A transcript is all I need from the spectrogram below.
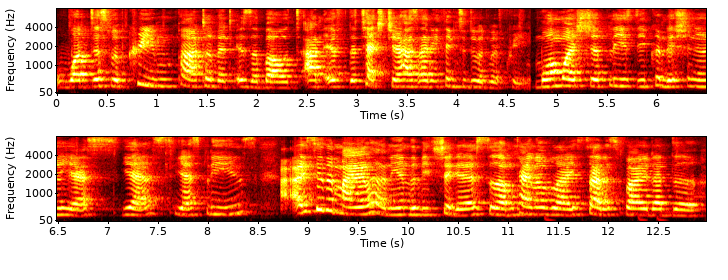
what this whipped cream part of it is about and if the texture has anything to do with whipped cream. More moisture please, deep conditioner, yes, yes, yes please. I see the mild honey and the beet sugar so I'm kind of like satisfied that the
